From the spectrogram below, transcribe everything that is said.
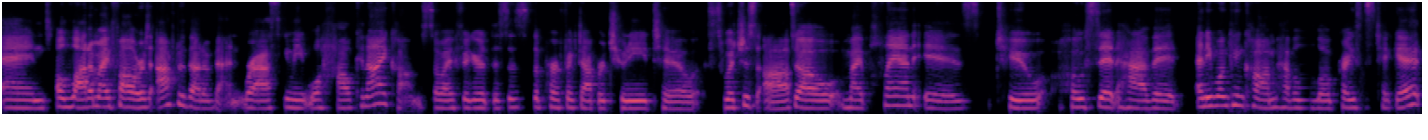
And a lot of my followers after that event were asking me, Well, how can I come? So I figured this is the perfect opportunity to switch us up. So my plan is to host it, have it, anyone can come, have a low price ticket,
